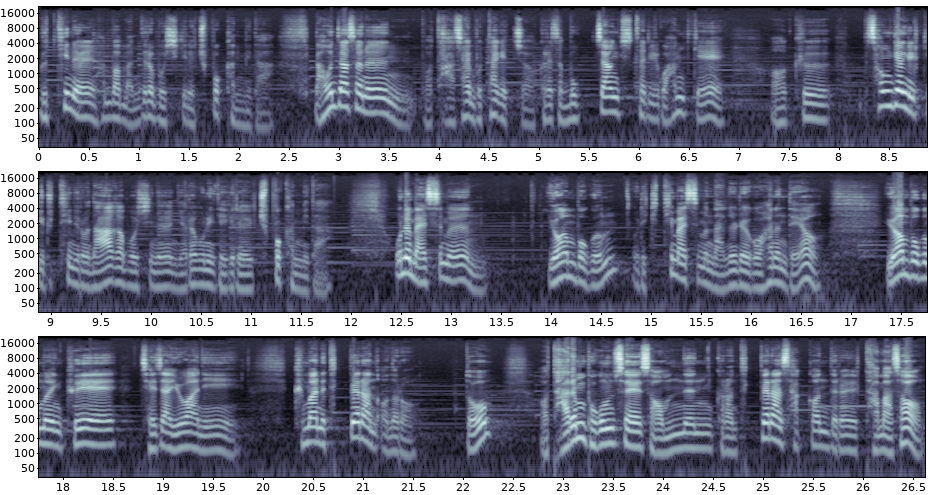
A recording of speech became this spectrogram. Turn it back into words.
루틴을 한번 만들어 보시기를 축복합니다. 나 혼자서는 뭐 다 잘 못하겠죠. 그래서 목장 지타들과 함께 어, 그 성경 읽기 루틴으로 나아가 보시는 여러분이 되기를 축복합니다. 오늘 말씀은 요한복음, 우리 큐티 말씀을 나누려고 하는데요. 요한복음은 그의 제자 요한이 그만의 특별한 언어로 또 어, 다른 복음서에서 없는 그런 특별한 사건들을 담아서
